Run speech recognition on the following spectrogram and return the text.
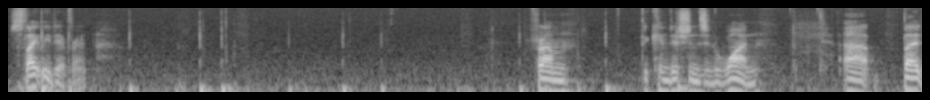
slightly different. From the conditions in 1. Uh, but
